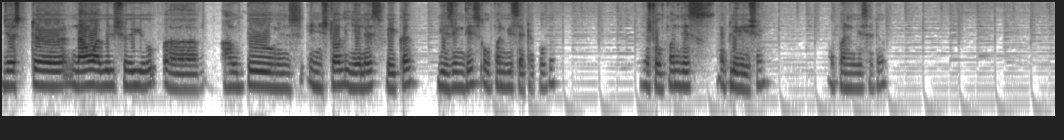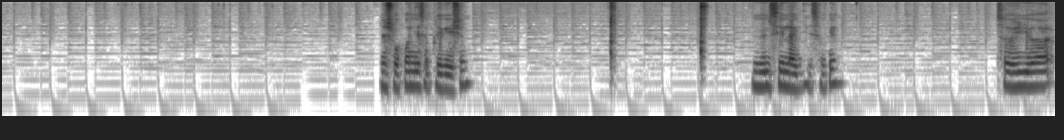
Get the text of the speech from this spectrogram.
Just uh, now i will show you uh, how to install els vehicle using this openiv setup okay? Just open this application openiv setup just open this application. You will see like this okay? So you are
